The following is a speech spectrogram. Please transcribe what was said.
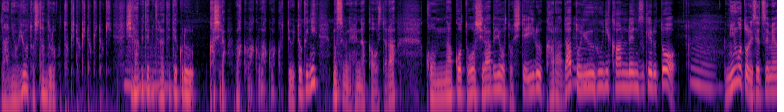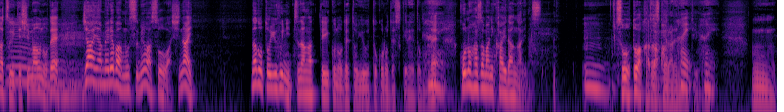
何を言おうとしたんだろう？時々時々。調べてみたら出てくるかしら？ワクワクワクワクっていう時に、娘が変な顔したら、こんなことを調べようとしているからだというふうに関連づけると、うん。見事に説明がついてしまうので、じゃあやめれば娘はそうはしない。などというふうにつながっていくのでというところですけれどもね、はいこの狭間に階段があります。うん。そうとは片付けられはい。ないという。はい。うん。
